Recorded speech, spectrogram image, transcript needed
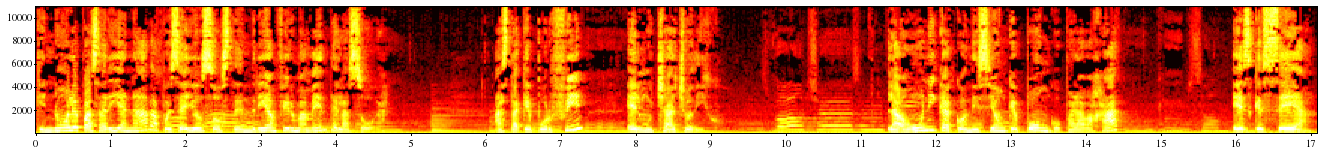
que no le pasaría nada, pues ellos sostendrían firmemente la soga. Hasta que por fin el muchacho dijo, la única condición que pongo para bajar es que sea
